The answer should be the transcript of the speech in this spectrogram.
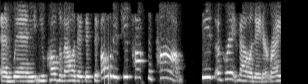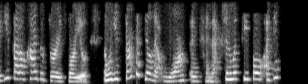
And when you call to validate, they say, oh, did you talk to Tom? He's a great validator, right? He's got all kinds of stories for you. And when you start to feel that warmth and connection with people, I think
